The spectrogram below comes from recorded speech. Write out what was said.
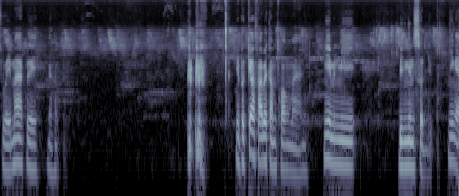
สวยมากเลยนะครับ นี่พระแก้วฟ้าไปทำทองมา นี่นี่มันมีบินเงินสดอยู่ นี่ไง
